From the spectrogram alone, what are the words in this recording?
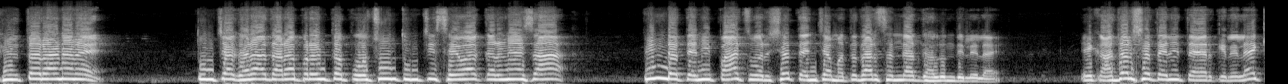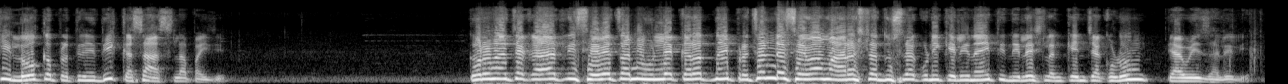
फिरतं राहणार आहे. तुमच्या घरादारापर्यंत पोहोचून तुमची सेवा करण्याचा पिंड त्यांनी पाच वर्ष त्यांच्या मतदारसंघात घालून दिलेला आहे. एक आदर्श त्यांनी तयार केलेला आहे की लोकप्रतिनिधी कसा असला पाहिजे. कोरोनाच्या काळातली सेवेचा मी उल्लेख करत नाही प्रचंड सेवा महाराष्ट्रात दुसऱ्या कुणी केली नाही ती निलेश लंकेंच्याकडून त्यावेळी झालेली आहे.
